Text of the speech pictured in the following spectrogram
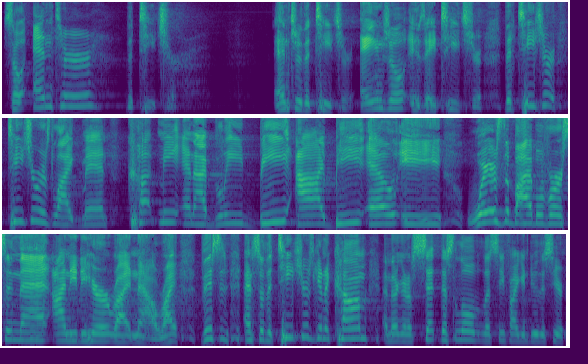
So enter the teacher. Enter the teacher. Angel is a teacher. The teacher, teacher is like, man, cut me and I bleed. B I B L E. Where's the Bible verse in that? I need to hear it right now, right? This is, and so the teacher is gonna come and they're gonna set this little, let's see if I can do this here.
